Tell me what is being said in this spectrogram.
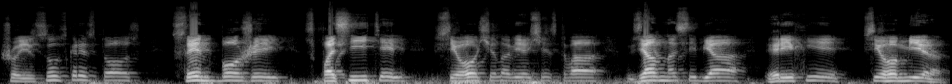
что Иисус Христос, Сын Божий, Спаситель всего человечества, взял на себя грехи всего мира.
